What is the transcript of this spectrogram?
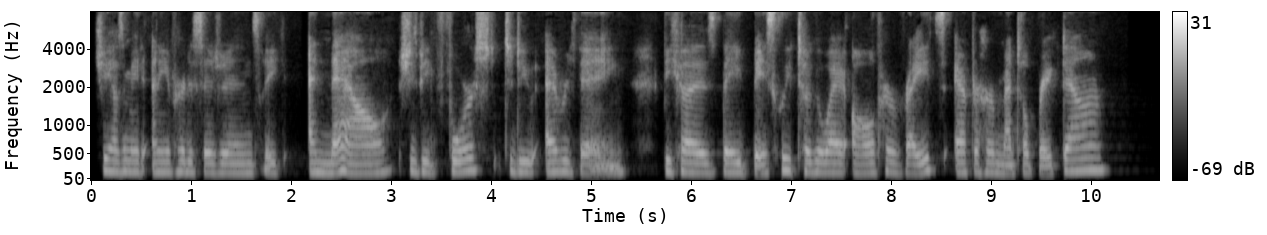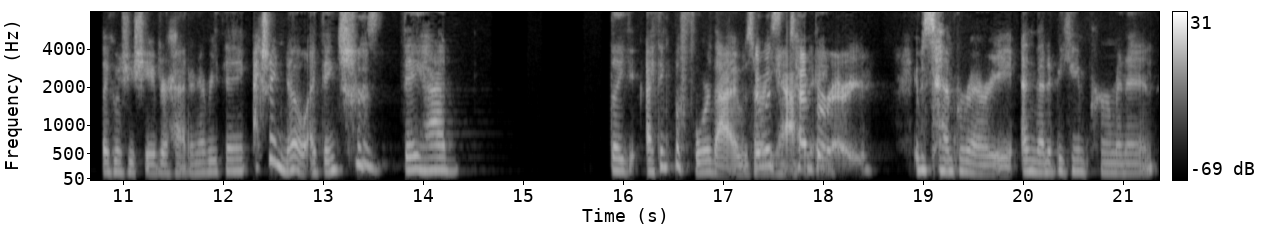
she hasn't made any of her decisions. Like, and now she's being forced to do everything because they basically took away all of her rights after her mental breakdown. Like when she shaved her head and everything. Actually, no, I think she was they had like I think before that it was It already was happening temporary. It was temporary and then it became permanent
